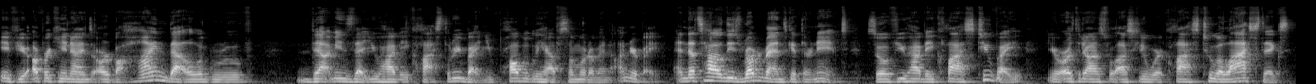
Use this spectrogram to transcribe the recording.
if your upper canines are behind that little groove, that means that you have a class 3 bite and you probably have somewhat of an underbite. And that's how these rubber bands get their names. So if you have a class 2 bite, your orthodontist will ask you to wear class 2 elastics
